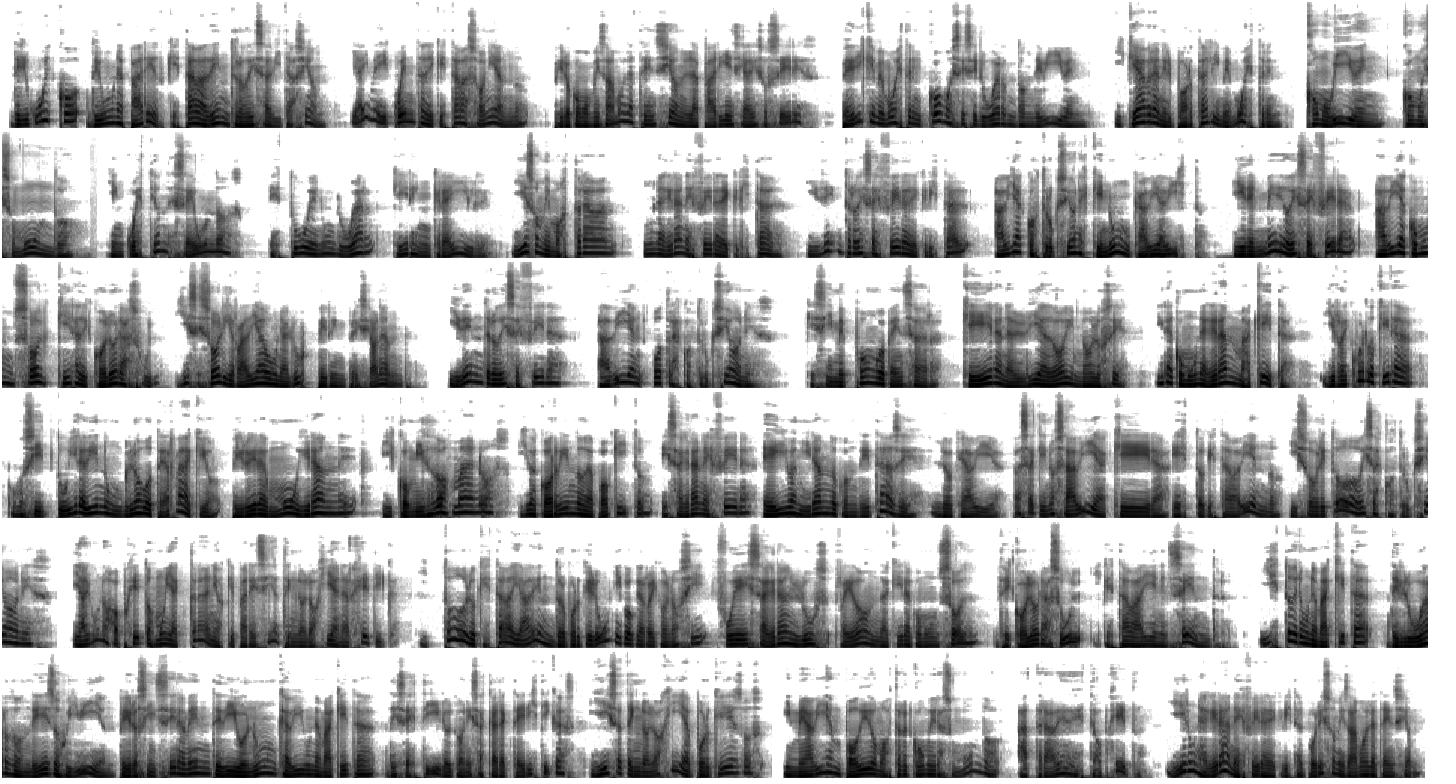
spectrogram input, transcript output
del hueco de una pared que estaba dentro de esa habitación. Y ahí me di cuenta de que estaba soñando, pero como me llamó la atención la apariencia de esos seres, pedí que me muestren cómo es ese lugar donde viven y que abran el portal y me muestren cómo viven, cómo es su mundo. Y en cuestión de segundos estuve en un lugar que era increíble. Y eso me mostraban una gran esfera de cristal. Y dentro de esa esfera de cristal había construcciones que nunca había visto. Y en el medio de esa esfera había como un sol que era de color azul. Y ese sol irradiaba una luz pero impresionante. Y dentro de esa esfera habían otras construcciones que si me pongo a pensar que eran al día de hoy no lo sé. Era como una gran maqueta y recuerdo que era como si estuviera viendo un globo terráqueo, pero era muy grande y con mis dos manos iba corriendo de a poquito esa gran esfera e iba mirando con detalle lo que había. Pasa que no sabía qué era esto que estaba viendo y sobre todo esas construcciones y algunos objetos muy extraños que parecía tecnología energética y todo lo que estaba ahí adentro, porque lo único que reconocí fue esa gran luz redonda que era como un sol de color azul y que estaba ahí en el centro. Y esto era una maqueta del lugar donde ellos vivían, pero sinceramente digo, nunca vi una maqueta de ese estilo y con esas características y esa tecnología, porque ellos y me habían podido mostrar cómo era su mundo a través de este objeto. Y era una gran esfera de cristal, por eso me llamó la atención.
